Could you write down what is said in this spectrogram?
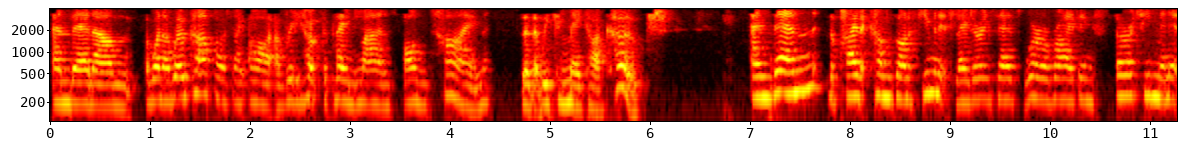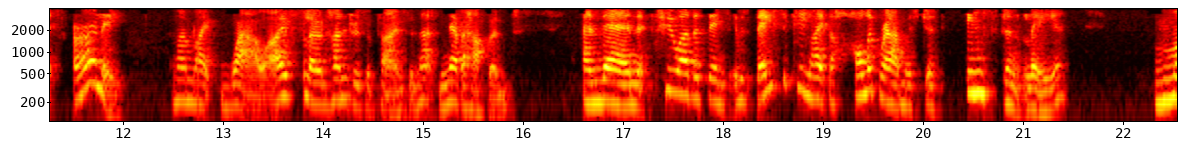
And then um, when I woke up, I was like, oh, I really hope the plane lands on time so that we can make our coach. And then the pilot comes on a few minutes later and says, we're arriving 30 minutes early. And I'm like, wow, I've flown hundreds of times and that's never happened. And then two other things. It was basically like the hologram was just instantly m-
